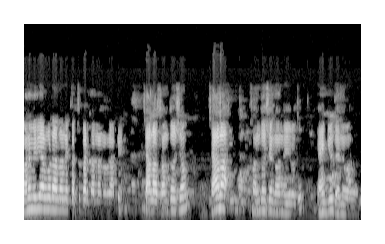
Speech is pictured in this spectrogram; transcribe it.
మన మిర్యాలగూడలోనే ఖర్చు పెడుతున్నారు కాబట్టి చాలా సంతోషం చాలా సంతోషంగా ఉంది ఈరోజు. థ్యాంక్ యూ ధన్యవాదాలు.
